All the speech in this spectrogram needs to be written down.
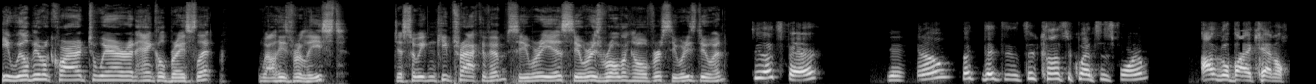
He will be required to wear an ankle bracelet while he's released, just so we can keep track of him, see where he is, see where he's rolling over, see what he's doing. See, that's fair. You know, that, that, that, there are consequences for him. I'll go buy a kennel.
